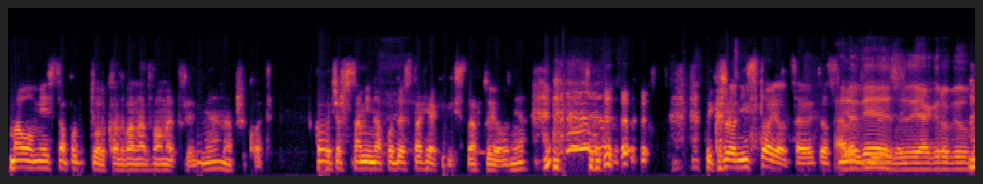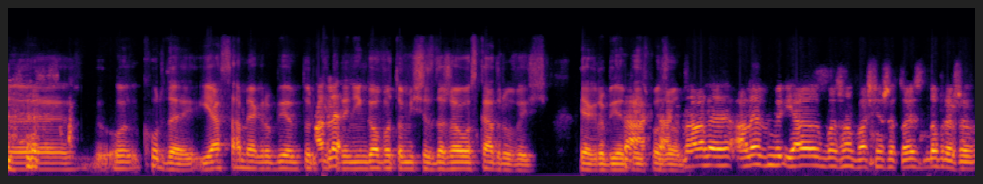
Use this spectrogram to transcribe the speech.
mało miejsca pod turka 2 na 2 metry, nie, na przykład chociaż sami na podestach jakich startują, nie? Tylko, że oni stoją cały czas. Ale wiesz, że jak robią, e, kurde, ja sam jak robiłem turki ale... treningowo, to mi się zdarzało z kadru wyjść, jak robiłem tak, pięć porządków. Tak, no ale, ale ja uważam właśnie, że to jest dobre, że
